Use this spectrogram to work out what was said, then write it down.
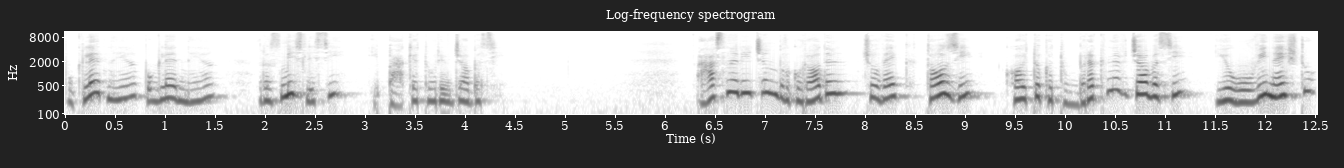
Погледна я, погледна я, размисли си и пак я тури в джоба си. Аз наричам благороден човек този, който като бръкне в джоба си и улови нещо,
